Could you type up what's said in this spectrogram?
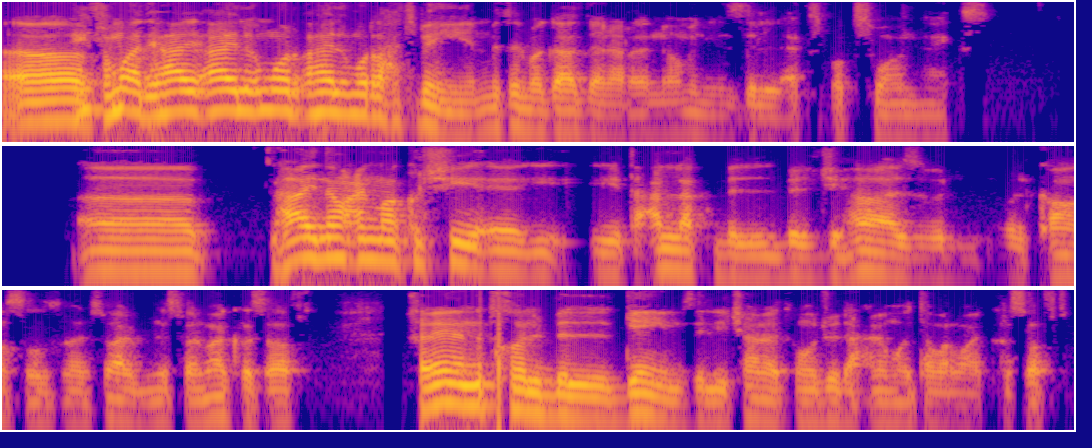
آه فما أدري هاي هاي الأمور هاي الأمور راح تبين مثل ما قال دنر انه من ينزل ال Xbox One X آه هاي نوعا ما كل شيء يتعلق بال- بالجهاز وال- وال consoles سؤال بالنسبة لمايكروسوفت. خلينا ندخل بال games اللي كانت موجودة على مؤتمر مايكروسوفت.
